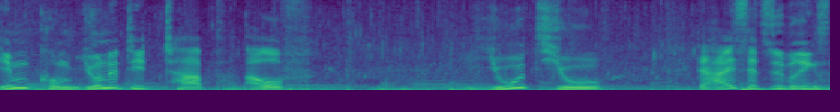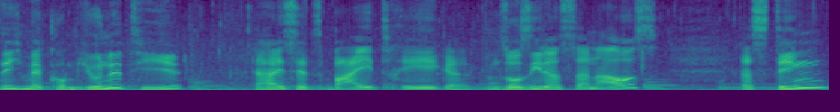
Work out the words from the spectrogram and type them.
im Community-Tab auf YouTube. Der heißt jetzt übrigens nicht mehr Community, der heißt jetzt Beiträge. Und so sieht das dann aus. Das Ding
